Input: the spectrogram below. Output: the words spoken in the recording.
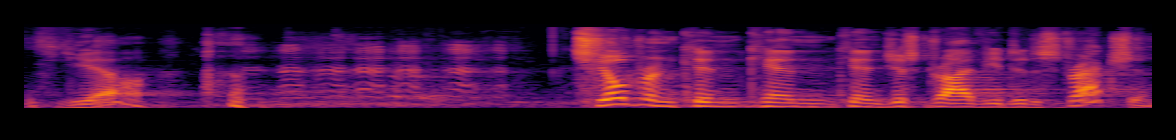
yeah. children can, can, can just drive you to distraction.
